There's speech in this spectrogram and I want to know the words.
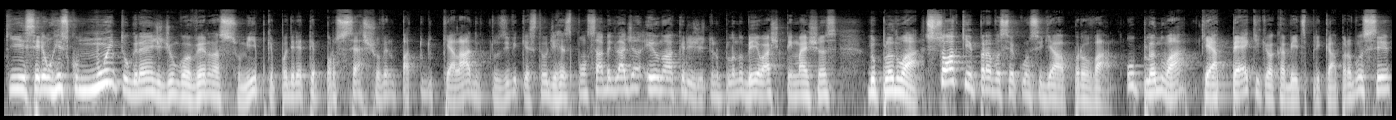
que seria um risco muito grande de um governo assumir, porque poderia ter processo chovendo para tudo que é lado, inclusive questão de responsabilidade. Eu não acredito no plano B, eu acho que tem mais chance do plano A. Só que para você conseguir aprovar o plano A, que é a PEC que eu acabei de explicar para você,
